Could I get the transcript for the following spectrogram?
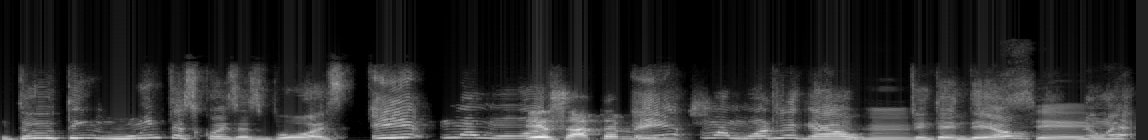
Então eu tenho muitas coisas boas e um amor. Exatamente. E um amor legal, uhum. tu entendeu? Sim. Não é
